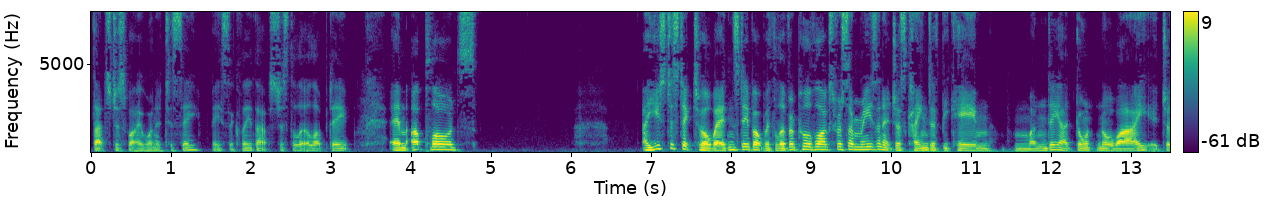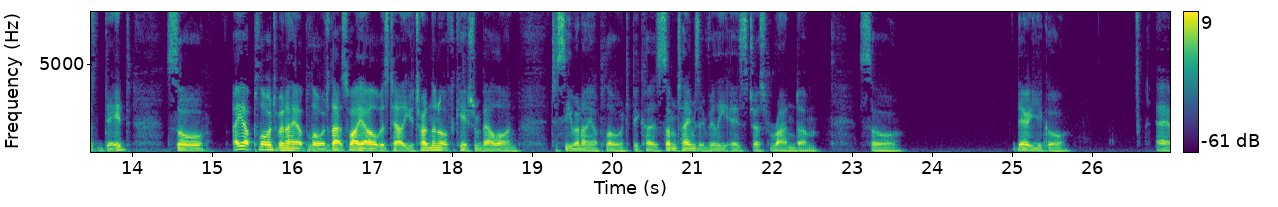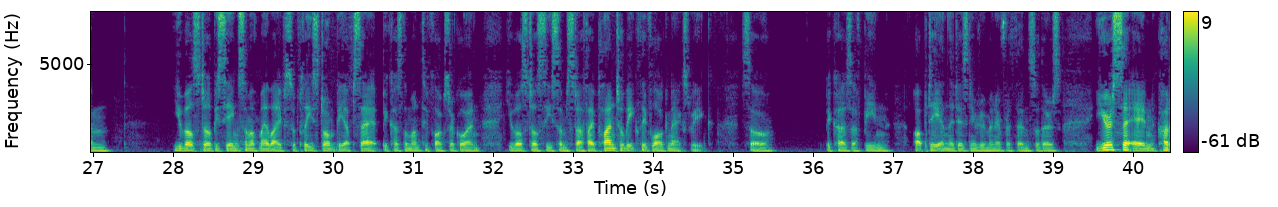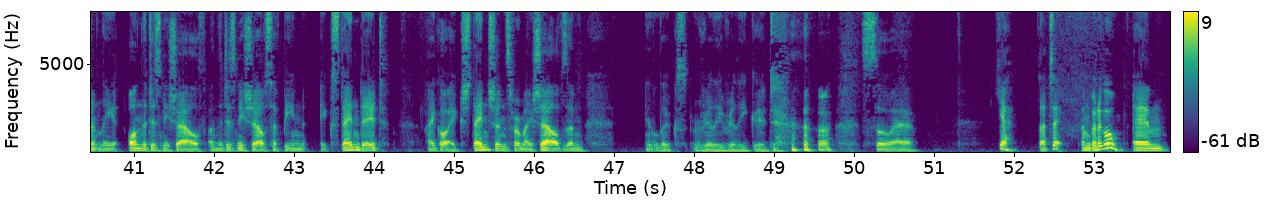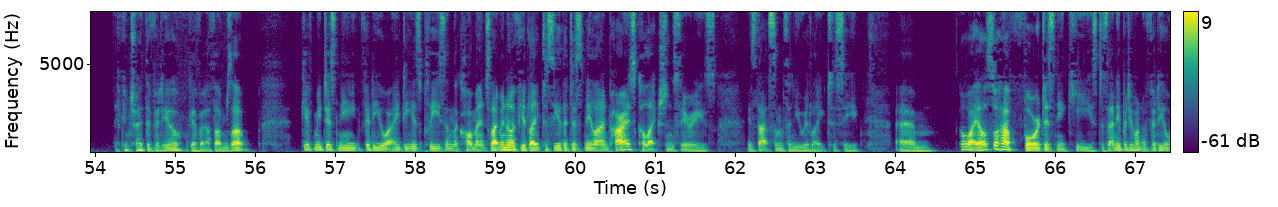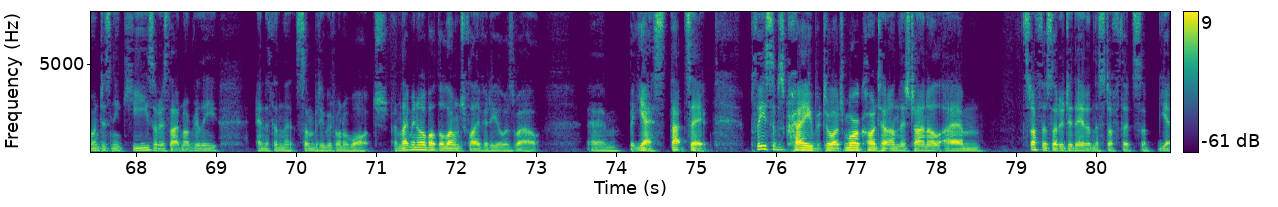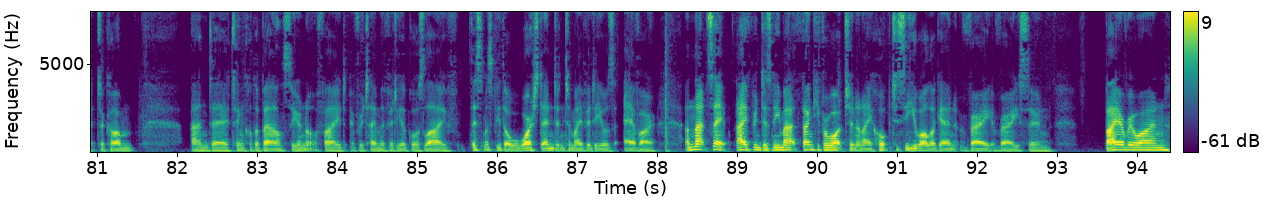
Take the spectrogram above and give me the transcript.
that's just what I wanted to say, basically. That's just a little update. Um, uploads, I used to stick to a Wednesday, but with Liverpool vlogs for some reason, it just kind of became Monday. I don't know why, it just did. So I upload when I upload. That's why I always tell you, turn the notification bell on to see when I upload, because sometimes it really is just random. So there you go. Um, you will still be seeing some of my life, so please don't be upset because the monthly vlogs are going. You will still see some stuff. I plan to weekly vlog next week, so because I've been updating the Disney room and everything. So there's, you're sitting currently on the Disney shelf and the Disney shelves have been extended. I got extensions for my shelves and it looks really, really good. so, uh, yeah, that's it. I'm going to go. Um, if you enjoyed the video, give it a thumbs up. Give me Disney video ideas, please, in the comments. Let me know if you'd like to see the Disneyland Paris collection series. Is that something you would like to see? Um, oh, I also have four Disney keys. Does anybody want a video on Disney keys, or is that not really anything that somebody would want to watch? And let me know about the Loungefly video as well. Um, but yes, that's it. Please subscribe to watch more content on this channel. Um, stuff that's already there and the stuff that's yet to come and uh, tinkle the bell so you're notified every time a video goes live. This must be the worst ending to my videos ever. And that's it. I've been Disney Matt. Thank you for watching and I hope to see you all again very, very soon. Bye everyone.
